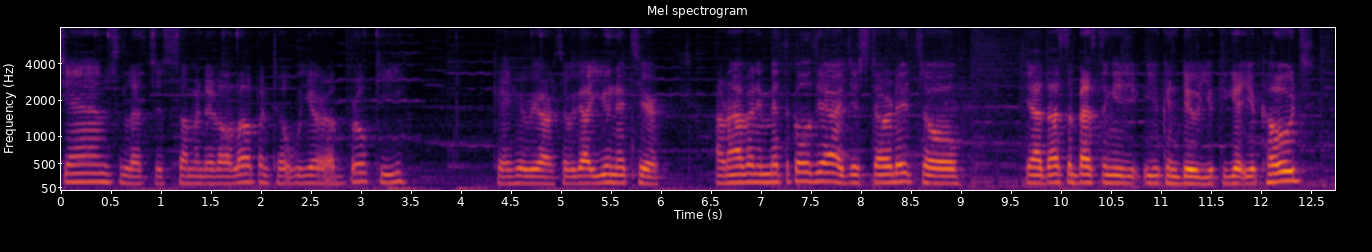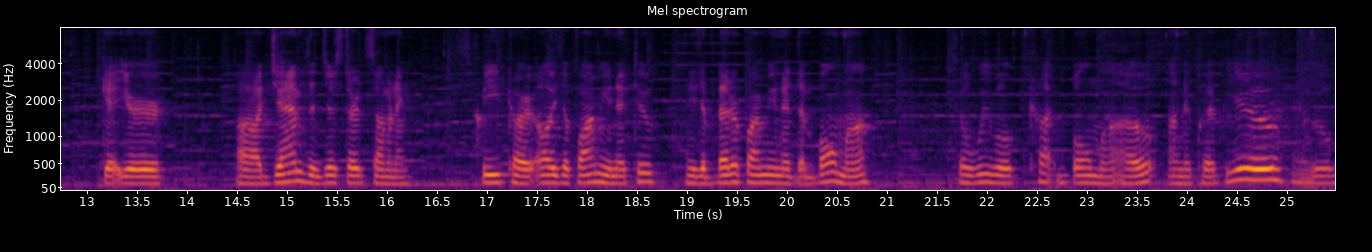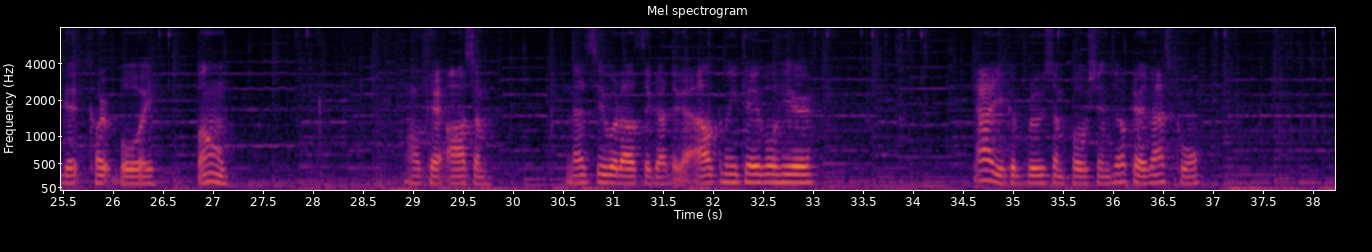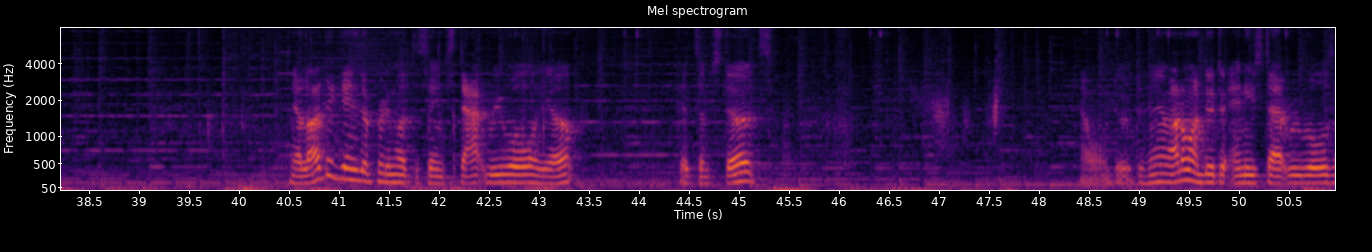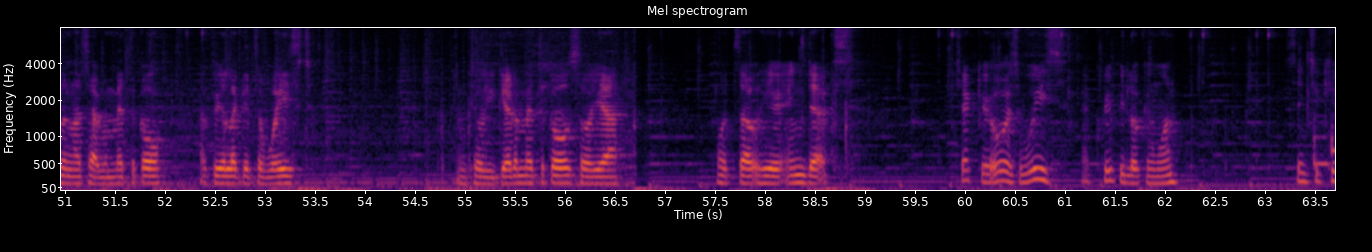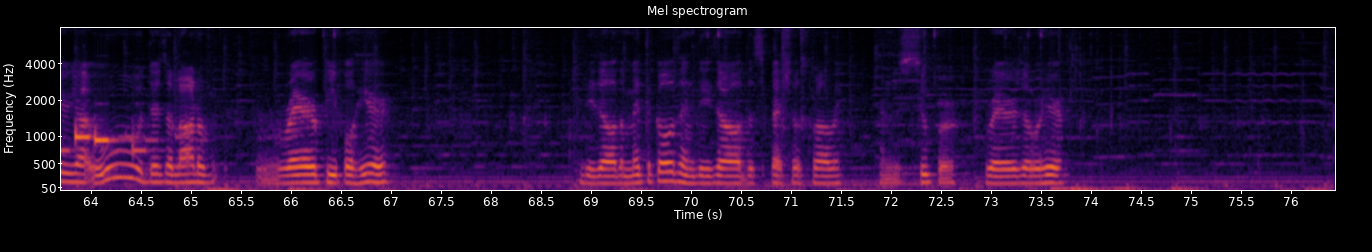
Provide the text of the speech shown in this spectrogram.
gems. Let's just summon it all up until we are a brokey. Okay, here we are. So we got units here. I don't have any mythicals yet. I just started, so yeah, that's the best thing you, you can do. You can get your codes, get your uh, gems, and just start summoning. Speed cart. Oh, he's a farm unit too. He's a better farm unit than Bulma. So we will cut Bulma out, unequip you, and we will get Cart Boy. Boom. Okay, awesome. Let's see what else they got. They got alchemy table here. Ah, you could brew some potions. Okay, that's cool. Yeah, a lot of the games are pretty much the same. Stat reroll, yep. Get some studs. I won't do it to him. I don't want to do it to any stat rerolls unless I have a mythical. I feel like it's a waste until you get a mythical. So yeah, what's out here? Index. Check your. Oh, it's. That creepy looking one. Since you curious. Ooh, there's a lot of rare people here. These are all the mythicals and these are all the specials probably. And the super rares over here.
